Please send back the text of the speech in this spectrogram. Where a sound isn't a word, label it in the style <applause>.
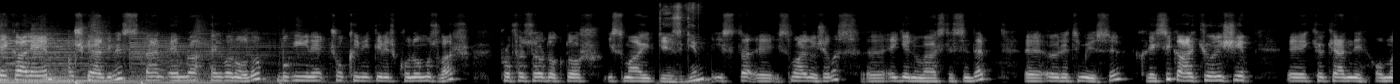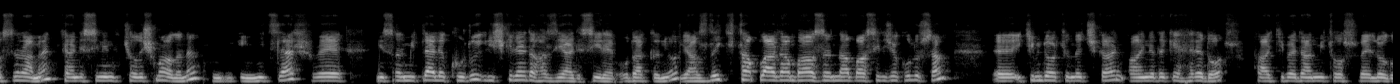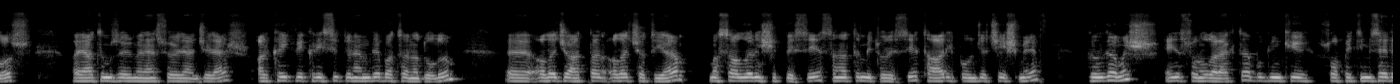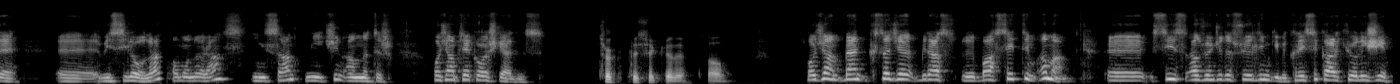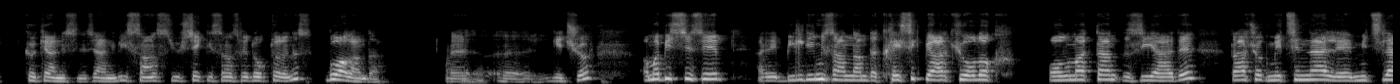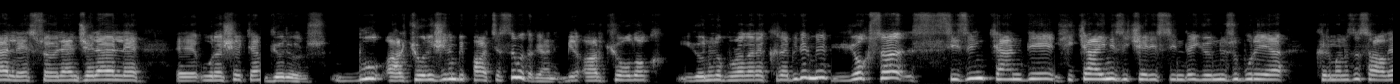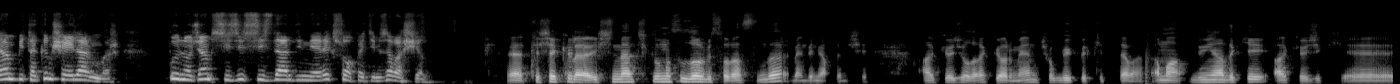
TKL'ye hoş geldiniz. Ben Emrah Pelvanoğlu. Bugün yine çok kıymetli bir konuğumuz var. Profesör Doktor İsmail Gezgin. İsta, e, İsmail hocamız e, Ege Üniversitesi'nde e, öğretim üyesi. Klasik arkeoloji e, kökenli olmasına rağmen kendisinin çalışma alanı mitler ve insanın mitlerle kurduğu ilişkilere daha ziyadesiyle odaklanıyor. Yazdığı kitaplardan bazılarından bahsedecek olursam 2004 yılında çıkan Aynadaki Herodot, Takip Eden Mitos ve Logos, Hayatımızı Övmenen Söylenceler, Arkaik ve Klasik Dönemde Batı Anadolu, e, Alacaat'tan Alaçatı'ya, Masalların Şifresi, Sanatın Mitolojisi, Tarih Boyunca Çeşme, Gılgamış, en son olarak da bugünkü sohbetimize de e, vesile olan Homo Neurans, İnsan Niçin Anlatır. Hocam tekrar hoş geldiniz. Çok teşekkür ederim, sağ olun. Hocam ben kısaca biraz e, bahsettim ama e, siz az önce de söylediğim gibi klasik arkeoloji kökenlisiniz. Yani lisans, yüksek lisans ve doktoranız bu alanda e, e, geçiyor. Ama biz sizi hani bildiğimiz anlamda klasik bir arkeolog olmaktan ziyade daha çok metinlerle, mitlerle, söylencelerle e, uğraşırken görüyoruz. Bu arkeolojinin bir parçası mıdır? Yani bir arkeolog yönünü buralara kırabilir mi? Yoksa sizin kendi hikayeniz içerisinde yönünüzü buraya kırmanızı sağlayan bir takım şeyler mi var? Buyurun hocam sizi sizden dinleyerek sohbetimize başlayalım. Evet, teşekkürler. İşinden çıkılması zor bir soru aslında. Ben benim yaptığım şey arkeoloji olarak görmeyen çok büyük bir kitle var. Ama dünyadaki arkeolojik e,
